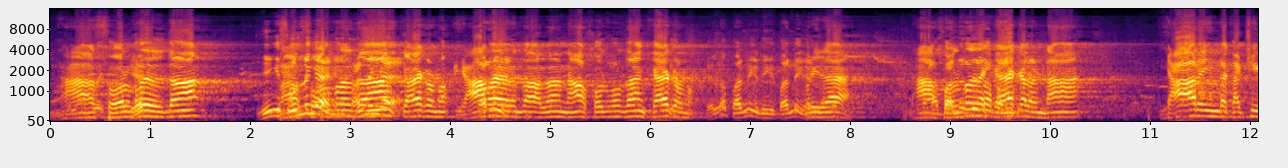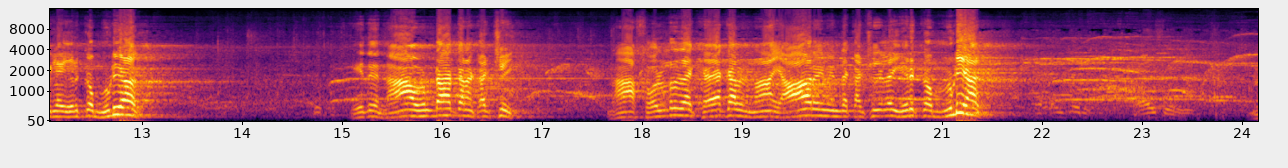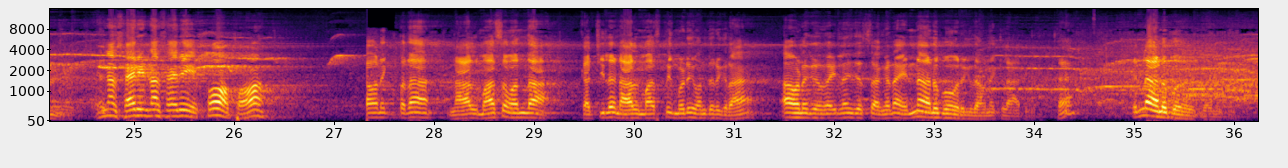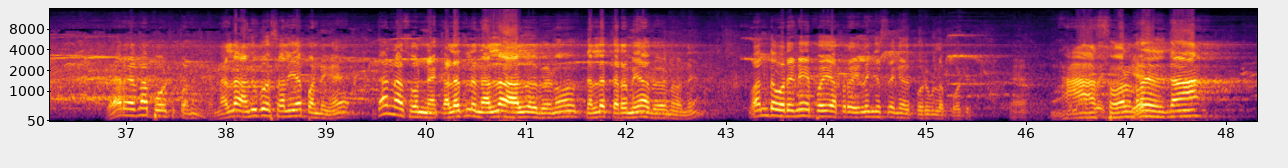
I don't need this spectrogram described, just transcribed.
நான் சொல்றது தான் நீங்க சொல்லுங்க பண்ணுங்க. கேட்கணும். யாரா. இருந்தாலும் நான் சொல்றதுதான் கேட்கணும். எல்லாம் பண்ணுங்க நீங்க பண்ணுங்க. புரியுதா? நான் சொல்றத கேட்கலன்னா யாரும் இந்த கட்சியில இருக்க முடியாது. இது நான் உண்டாக்குற கட்சி. நான் சொல்றத கேட்கலன்னா யாரும் இந்த கட்சியில இருக்க முடியாது. என்ன சரின்னா சரி? போ போ. அவனுக்கு இப்பதான் நாலு மாசம் வந்தான். கட்சியில நாலு மாசத்துக்கு முன்னாடி வந்திருக்கிறான். அவனுக்கு இளைஞர் சங்கன்னா என்ன அனுபவம் இருக்குது அவனுக்கு ஆ? என்ன அனுபவம் இருக்கு அவனுக்கு? வேற என்ன போட்டு பண்ணுங்க? நல்ல அனுபவசாலியா பண்ணுங்க. தான் நான் சொன்னேன். களத்துல நல்ல ஆள் வேணும் நல்ல திறமையா வேணும்னு. வந்த உடனே போய் அப்புறம் இளைஞர் சங்க பொறுப்புல போட்டு. நான் சொல்றதுதான்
